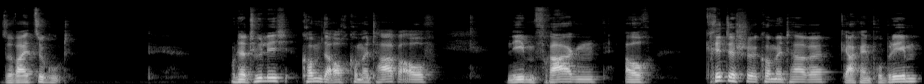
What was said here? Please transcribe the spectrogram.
Soweit, so gut. Und natürlich kommen da auch Kommentare auf, neben Fragen auch kritische Kommentare, gar kein Problem.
